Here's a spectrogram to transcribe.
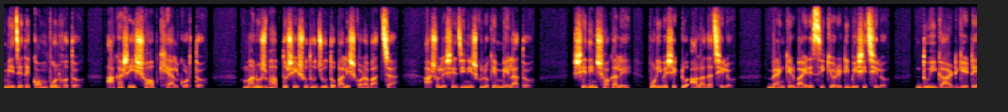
মেঝেতে কম্পন হতো, আকাশ এই সব খেয়াল করত। মানুষ ভাবত সে শুধু জুতো পালিশ করা বাচ্চা, আসলে সে জিনিসগুলোকে মেলাতো। সেদিন সকালে পরিবেশ একটু আলাদা ছিল, ব্যাংকের বাইরে সিকিউরিটি বেশি ছিল, দুই গার্ড গেটে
